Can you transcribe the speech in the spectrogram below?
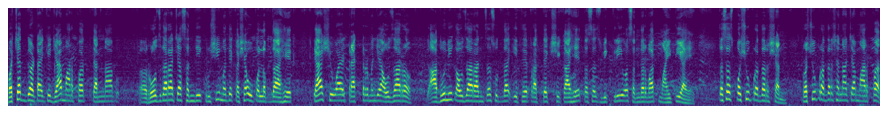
बचत गट आहे की ज्यामार्फत त्यांना रोजगाराच्या संधी कृषीमध्ये कशा उपलब्ध आहेत त्याशिवाय ट्रॅक्टर म्हणजे अवजारं आधुनिक अवजारांचं सुद्धा इथे प्रात्यक्षिक आहे तसंच विक्री व संदर्भात माहिती आहे. तसंच पशुप्रदर्शन पशुप्रदर्शनाच्या मार्फत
